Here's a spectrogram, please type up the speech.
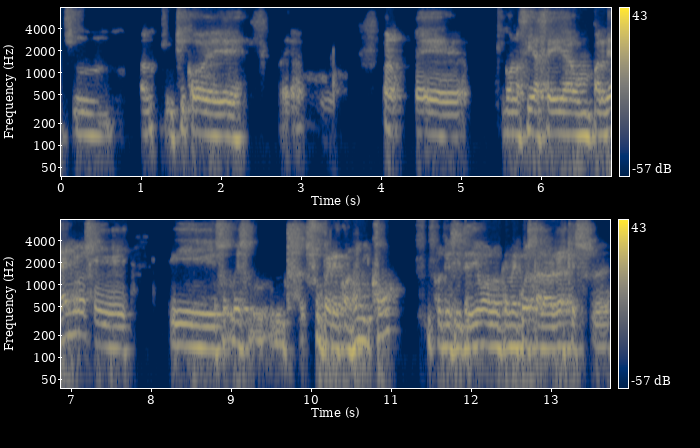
Es un, un chico de, de- bueno, eh, que conocí hace ya un par de años y, y es súper económico, porque si te digo lo que me cuesta, la verdad es que es, eh,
